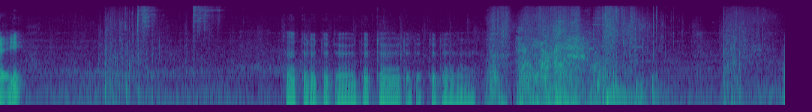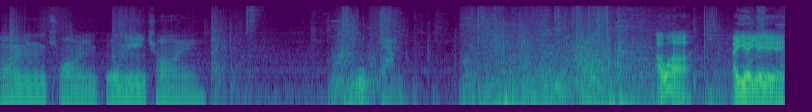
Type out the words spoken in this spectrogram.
Okay. Ein, zwei, Polizei. Wow. Aua! Eieieiei.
